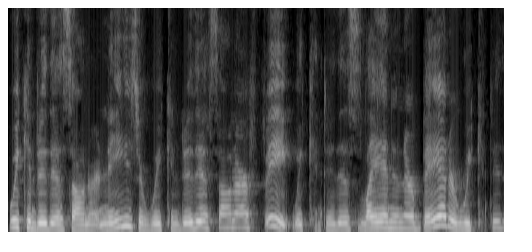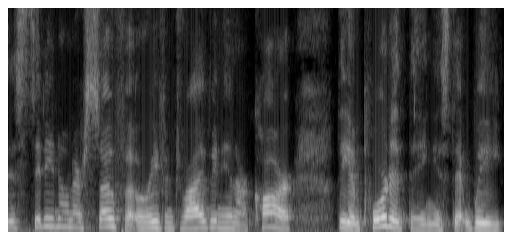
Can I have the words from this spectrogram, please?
We can do this on our knees or we can do this on our feet. We can do this laying in our bed or we can do this sitting on our sofa or even driving in our car. The important thing is that we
